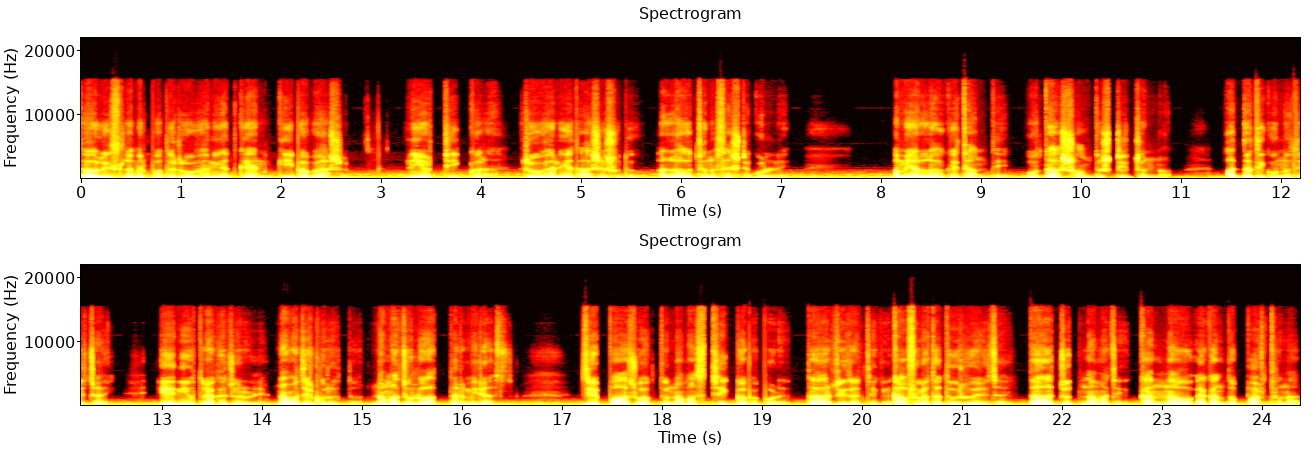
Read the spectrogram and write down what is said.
তাহলে ইসলামের পথে রুহানিয়ত জ্ঞান কীভাবে আসে? নিয়ত ঠিক করা। রুহানিয়ত আসে শুধু আল্লাহর জন্য চেষ্টা করলে। আমি আল্লাহকে জানতে ও তার সন্তুষ্টির জন্য আধ্যাত্মিক উন্নতি চাই। এ নিয়ত রাখা জরুরি। নামাজের গুরুত্ব। নামাজ হলো আত্মার মিরাজ। যে পাঁচ ওয়াক্ত নামাজ ঠিকভাবে পড়ে, তার হৃদয় থেকে গাফলতা দূর হয়ে যায়। তাহাজ্জুদ নামাজে কান্না ও একান্ত প্রার্থনা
